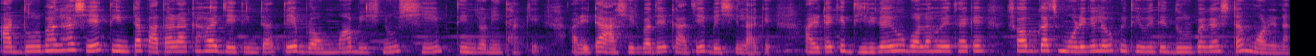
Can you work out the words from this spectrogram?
আর দুর্বা ঘাসে তিনটা পাতা রাখা হয়, যে তিনটাতে ব্রহ্মা, বিষ্ণু, শিব তিনজনেই থাকে। আর এটা আশীর্বাদের কাজে বেশি লাগে। আর এটাকে দীর্ঘায়ু বলা হয়ে থাকে। সব গাছ মরে গেলেও পৃথিবীতে দুর্বা গাছটা মরে না।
